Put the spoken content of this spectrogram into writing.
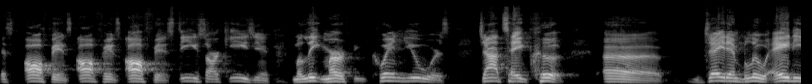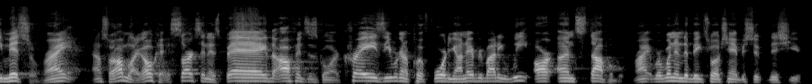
It's offense, offense, offense. Steve Sarkisian, Maalik Murphy, Quinn Ewers, Johntay Cook, uh, Jaydon Blue, AD Mitchell, right? And so I'm like, okay, Sark's in his bag. The offense is going crazy. We're going to put 40 on everybody. We are unstoppable, right? We're winning the Big 12 championship this year.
